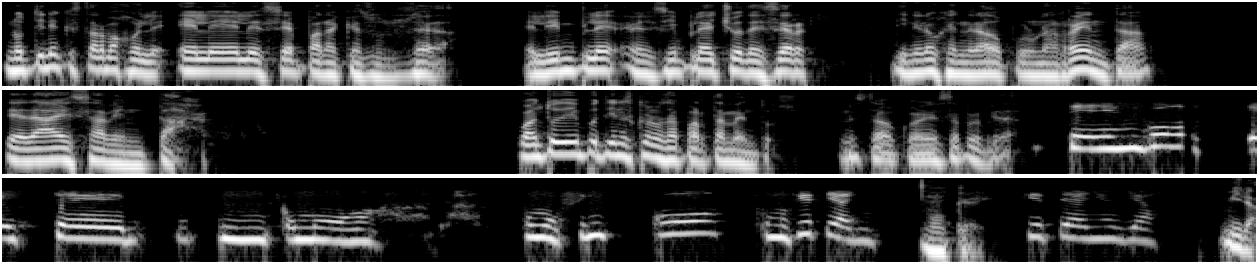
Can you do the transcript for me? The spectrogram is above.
no tiene que estar bajo el LLC para que eso suceda. El, el simple hecho de ser dinero generado por una renta te da esa ventaja. ¿Cuánto tiempo tienes con los apartamentos, con esta, con esta propiedad? Tengo este mm, como, como cinco, como siete años. Ok. Siete años ya. Mira,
